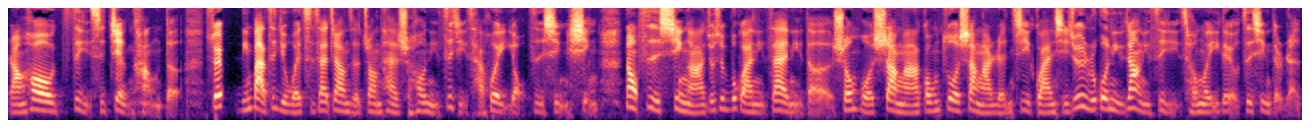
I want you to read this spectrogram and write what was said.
然后自己是健康的，所以你把自己维持在这样子的状态的时候，你自己才会有自信心。那自信啊，就是不管你在你的生活上啊、工作上啊、人际关系，就是如果你让你自己成为一个有自信的人，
